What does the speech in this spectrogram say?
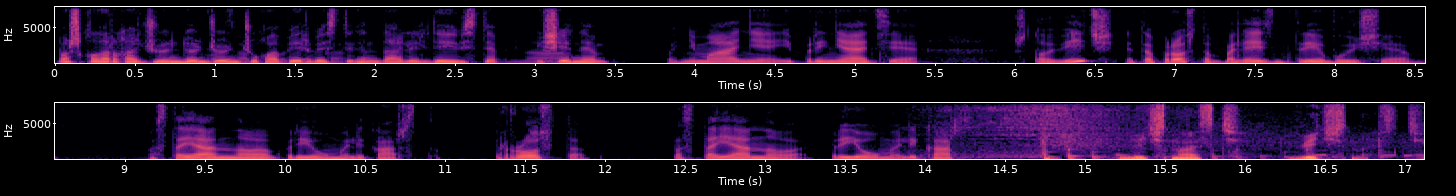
башкаларга жөндөн жөн жуга бербестигин далилдейбиз деп ишенем. понимание и принятие что вич это просто болезнь требующая постоянного приема лекарств. Просто постоянного приема лекарств. Личность вечность.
